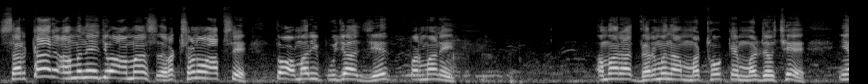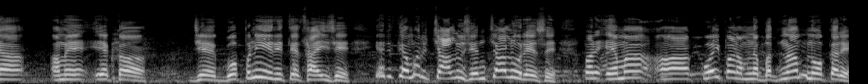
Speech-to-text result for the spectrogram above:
સરકાર અમને જો આમાં રક્ષણો આપશે, તો અમારી પૂજા જે પ્રમાણે અમારા ધર્મના મઠો કે મઢ છે, ત્યાં અમે એક જે ગોપનીય રીતે થાય છે, એ રીતે અમારું ચાલુ છે અને ચાલુ રહેશે. પણ એમાં કોઈ પણ અમને બદનામ ન કરે.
